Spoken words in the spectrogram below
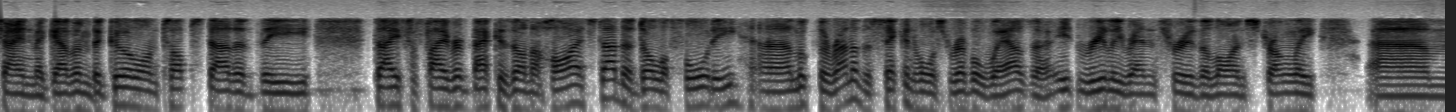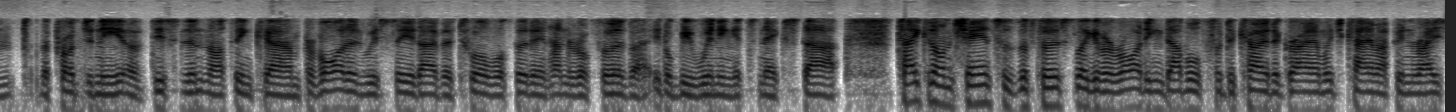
Shane McGovern. But Girl on Top started the day for favourite backers on a high. Started $1.40. Uh, look, the run of the second horse, Rebel Wowzer, it really ran through the line strongly. Um, the progeny of Dissident, and I think um, provided we see it over 12 or 1300 or further, it'll be winning its next start. Taken on chance was the first leg of a riding double for Dakota Graham, which came up in race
